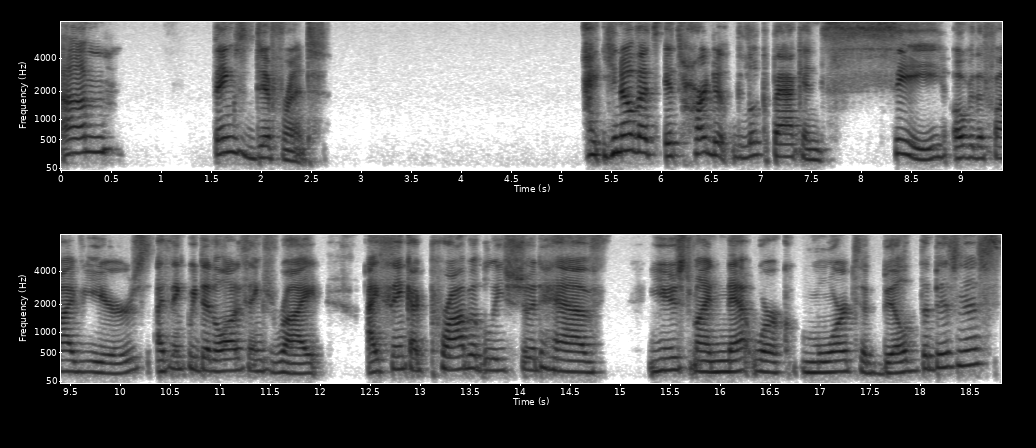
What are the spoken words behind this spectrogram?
Um, things different. I, you know, that's it's hard to look back and see over the five years. I think we did a lot of things right. I think I probably should have used my network more to build the business.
